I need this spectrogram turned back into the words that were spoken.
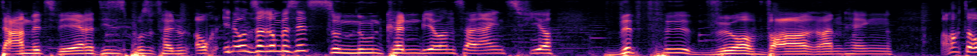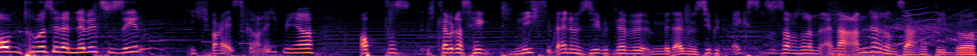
Damit wäre dieses Puzzleteil nun auch in unserem Besitz. Und nun können wir uns an 1.4 Wipfelwirrwarr ranhängen. Auch da oben drüber ist wieder ein Level zu sehen. Ich weiß gar nicht mehr, ob das... Ich glaube, das hängt nicht mit einem Secret Level, mit einem Secret Exit zusammen, sondern mit einer anderen Sache, die wir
